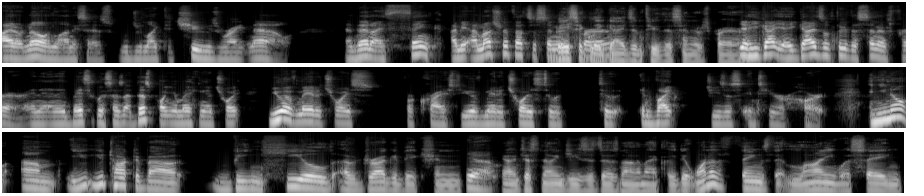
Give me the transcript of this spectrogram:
I don't know. And Lonnie says, would you like to choose right now? And then I think, I mean, I'm not sure if that's a sinner's prayer. Basically, prayer. guides him through the sinner's prayer. Yeah, he got yeah, he guides them through the sinner's prayer, and and he basically says, at this point, you're making a choice. You have made a choice for Christ. You have made a choice to to invite Jesus into your heart. And you know, um, you you talked about being healed of drug addiction. Yeah, You know, just knowing Jesus does not automatically do. it. One of the things that Lonnie was saying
